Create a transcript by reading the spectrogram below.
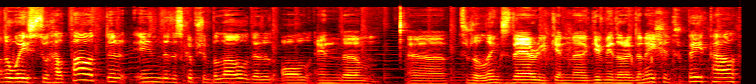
other ways to help out, they're in the description below. They're all in the uh, through the links there. You can uh, give me a direct donation through PayPal.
